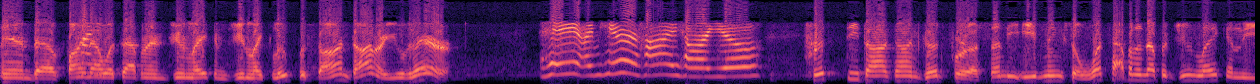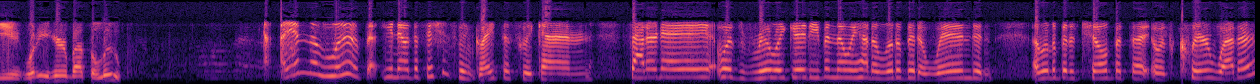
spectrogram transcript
and uh, find out what's happening in June Lake and June Lake Loop with Don. Don, are you there? Hey, I'm here. Hi, how are you? Pretty doggone good for a Sunday evening. So what's happening up at June Lake and the what do you hear about the Loop? In the loop, you know, the fishing's been great this weekend. Saturday was really good, even though we had a little bit of wind and a little bit of chill, but the, it was clear weather,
